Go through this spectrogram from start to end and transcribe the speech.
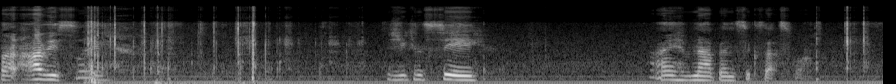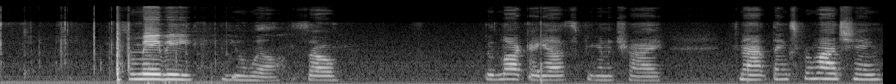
But obviously, as you can see, I have not been successful. So maybe you will. So, good luck, I guess, if you're going to try. Not, thanks for watching.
